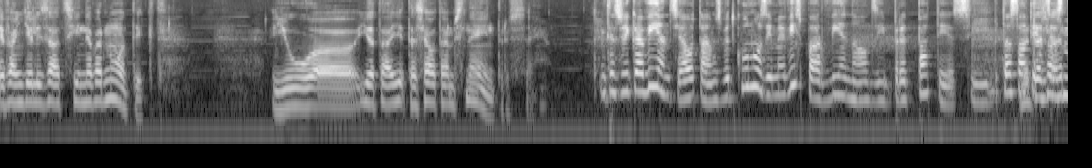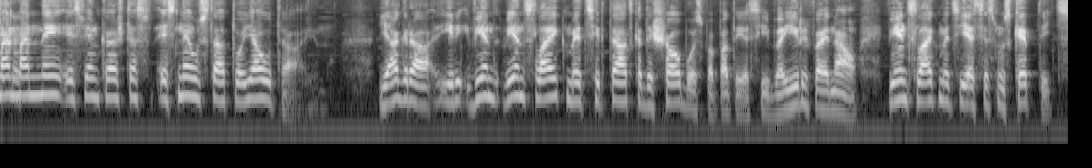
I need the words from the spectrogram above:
evanģelizācija nevar notikt jo, jo tā, tas jautājums neinteresē. Tas ir tikai viens jautājums, bet ko nozīmē vispār vienaldzība pret patiesību? Tas attiecas man, tikai... man ne, es vienkārši tas, es neuzstāju to jautājumu. Ja agrā ir vien, viens laikmets, ir tāds, kad es šaubos par patiesību, vai ir vai nav. Viens laikmets, ja es esmu skeptiķis,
